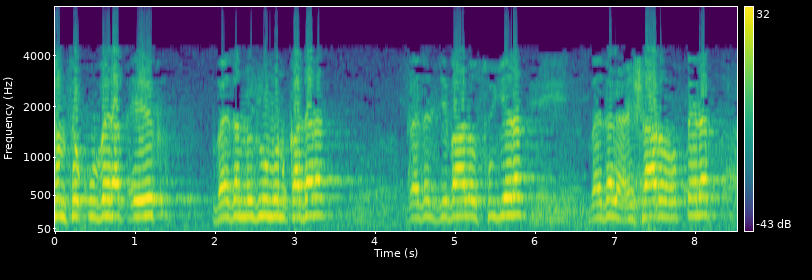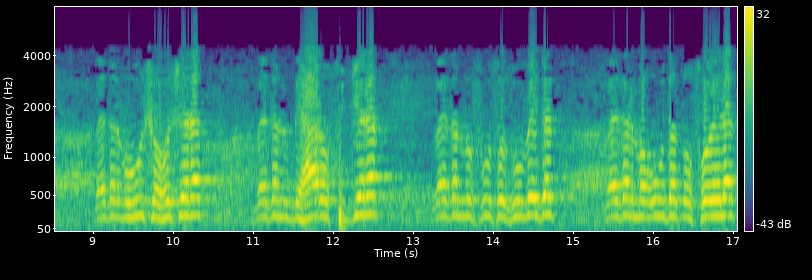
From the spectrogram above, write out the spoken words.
شمس و کبیرت ایک ویدن نجوم ان قدرت ویدل جبال و سیرت ویدل اشار و ربترت ویدل بہوش و حشرت ویدل بہار و سجرت ویدل نفوس و زوبیجت ویدل مغودت و سویلت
